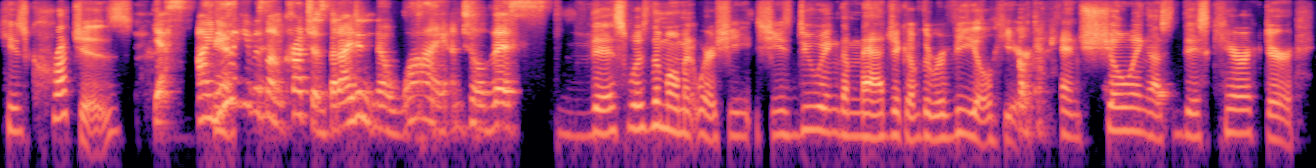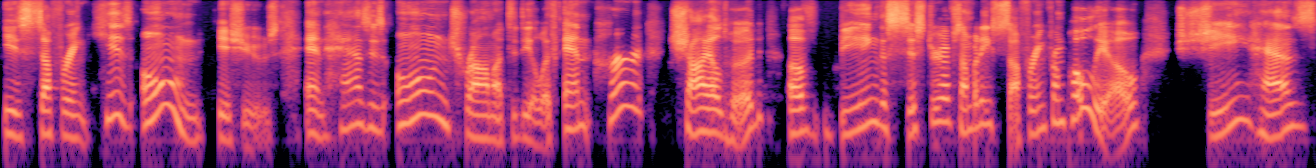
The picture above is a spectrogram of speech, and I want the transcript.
his crutches. yes, I knew that he was on crutches, but I didn't know why until this. This was the moment where she she's doing the magic of the reveal here Okay. and showing us this character is suffering his own issues and has his own trauma to deal with and her childhood of being the sister of somebody suffering from polio she has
